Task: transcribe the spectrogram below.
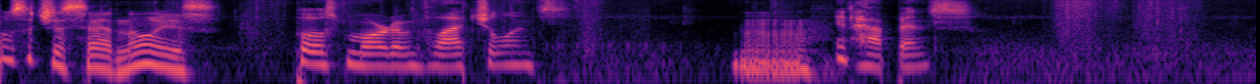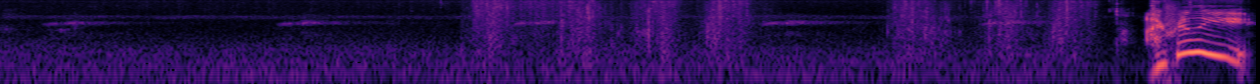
That was such a sad noise. Post-mortem flatulence. Hmm. It happens. I really,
